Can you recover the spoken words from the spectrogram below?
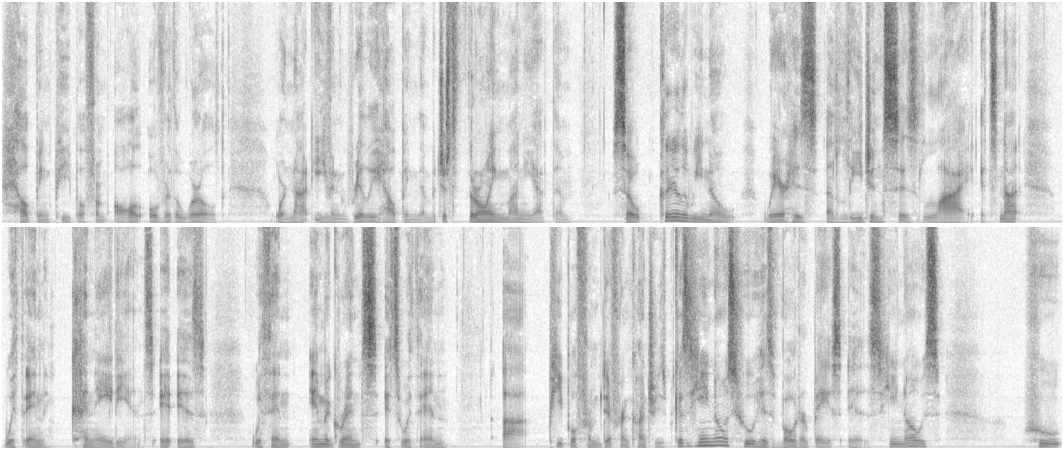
helping people from all over the world, or not even really helping them, but just throwing money at them. So clearly, we know where his allegiances lie. It's not within Canadians, it is within immigrants, it's within uh, people from different countries because he knows who his voter base is. He knows who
